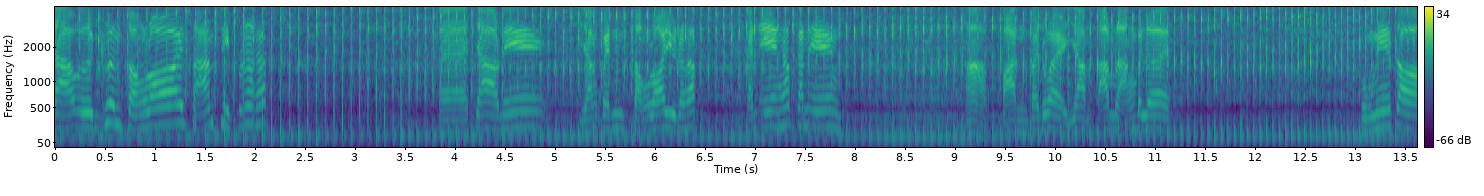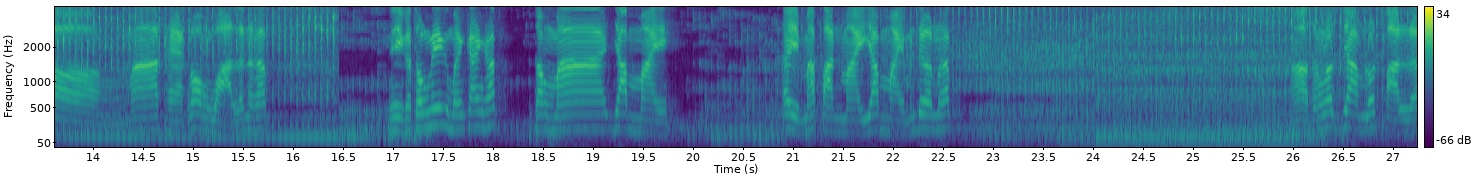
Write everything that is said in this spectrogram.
เจ้าอื่นขึ้น 230 แล้วนะครับ แต่เจ้านี้ยังเป็น 200 อยู่นะครับ กันเองครับกันเองอ่าปั่นไปด้วยย่ำตามหลังไปเลยตรงนี้ต้องมาแถกร่องหวานแล้วนะครับ นี่กระทงนี้ก็เหมือนกันครับ ต้องมาย่ำใหม่เอ้ยมาปั่นใหม่ย่ำใหม่เหมือนเดิมนะครับอ่าทั้งรถย่ำรถปั่นเล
